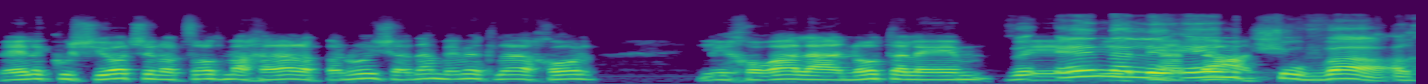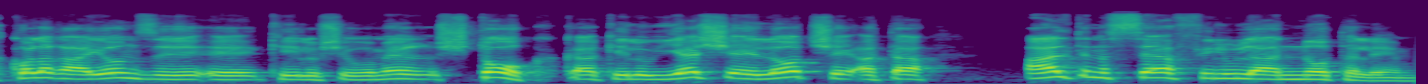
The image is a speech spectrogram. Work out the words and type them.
ואלה קושיות שנוצרות מהחלל הפנוי, שאדם באמת לא יכול לכאורה לענות עליהם. ואין אה, עליהם תשובה. כל הרעיון זה אה, כאילו שהוא אומר שתוק, כאילו יש שאלות שאתה, אל תנסה אפילו לענות עליהן.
